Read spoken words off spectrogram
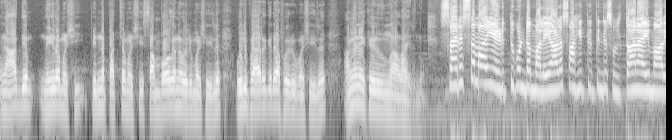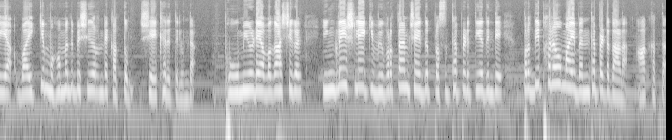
ആദ്യം നീലമഷി പിന്നെ പച്ചമഷി സംബോധന ഒരു മഷിയിൽ ഒരു പാരഗ്രാഫ് ഒരു മഷിയിൽ അങ്ങനെയൊക്കെ എഴുതുന്ന ആളായിരുന്നു. സരസമായി എഴുത്തുകൊണ്ട് മലയാള സാഹിത്യത്തിന്റെ സുൽത്താനായി മാറിയ വൈക്കം മുഹമ്മദ് ബഷീറിന്റെ കത്തും ശേഖരത്തിലുണ്ട്. ഭൂമിയുടെ അവകാശികൾ ഇംഗ്ലീഷിലേക്ക് വിവർത്തനം ചെയ്ത് പ്രസിദ്ധപ്പെടുത്തിയതിന്റെ പ്രതിഫലവുമായി ബന്ധപ്പെട്ടതാണ് ആ കത്ത്.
